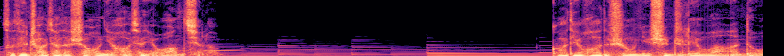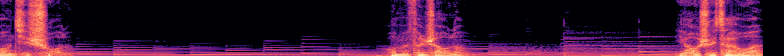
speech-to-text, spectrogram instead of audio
昨天吵架的时候，你好像也忘记了。挂电话的时候，你甚至连晚安都忘记说了。分手了，以后睡再晚，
